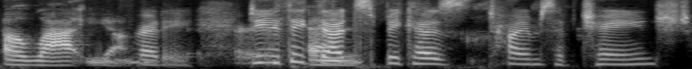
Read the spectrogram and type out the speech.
a lot younger. Freddy. Do you think and that's because times have changed?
